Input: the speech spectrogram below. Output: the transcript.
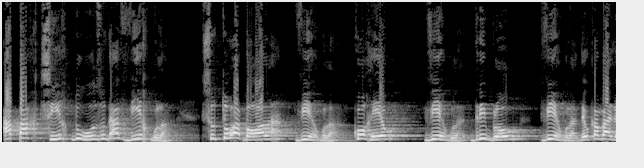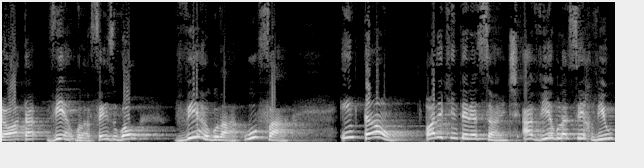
a partir do uso da vírgula chutou a bola, vírgula, correu, vírgula, driblou, vírgula, deu cambalhota, vírgula, fez o gol, vírgula, ufa. Então, olha que interessante, a vírgula serviu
